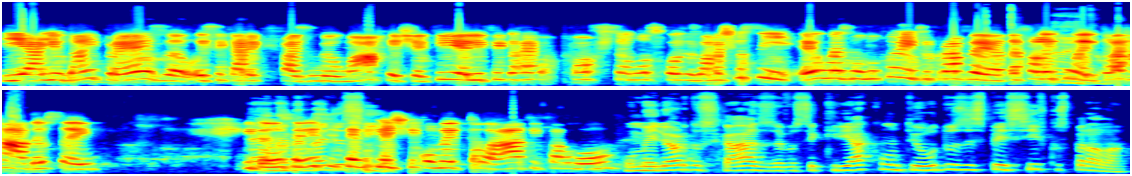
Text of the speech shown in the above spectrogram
E aí o da empresa, esse cara que faz o meu marketing aqui, ele fica repostando as coisas lá, mas tipo assim, eu mesmo nunca entro pra ver. Até falei É, com ele, então. tô errada, eu sei. Então na não sei nem verdade, se teve assim- cliente que comentou lá, que falou. O melhor dos casos é você criar conteúdos específicos para lá.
